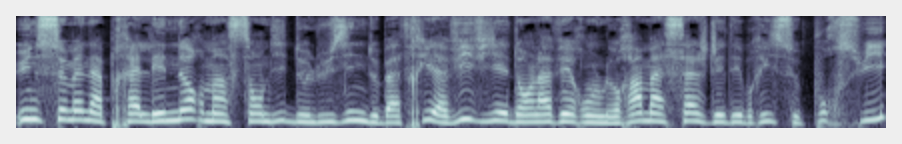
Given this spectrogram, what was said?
Une semaine après l'énorme incendie de l'usine de batterie à Viviers dans l'Aveyron, le ramassage des débris se poursuit.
